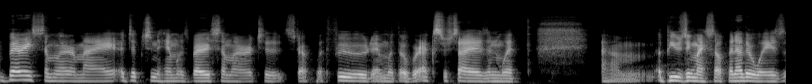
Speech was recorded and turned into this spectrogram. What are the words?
very similar. My addiction to him was very similar to stuff with food and with over exercise and with um, abusing myself in other ways.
